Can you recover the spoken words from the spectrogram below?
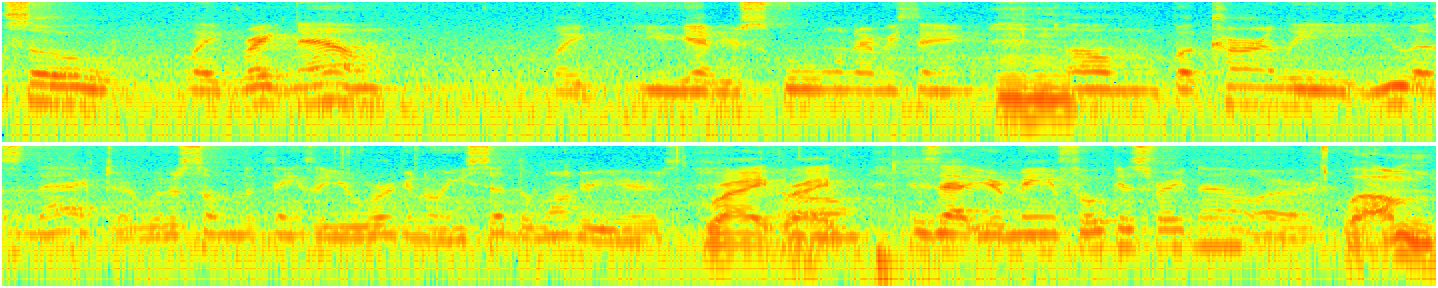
so, like right now, like you have your school and everything. Mhm. Um, but currently, you as an actor, what are some of the things that you're working on? You said the Wonder Years. right, right. Um, is that your main focus right now, or well, I'm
